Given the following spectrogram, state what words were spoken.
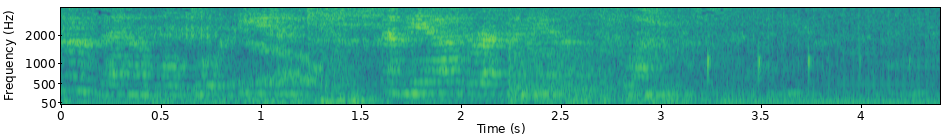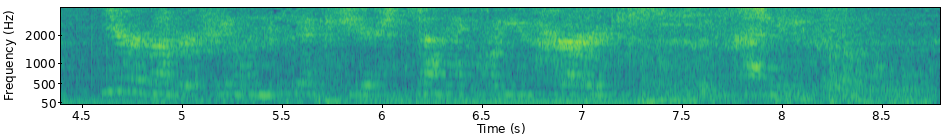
Those animals will eat it, and the ad revenue flows. You remember feeling sick to your stomach when you heard the Premies,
